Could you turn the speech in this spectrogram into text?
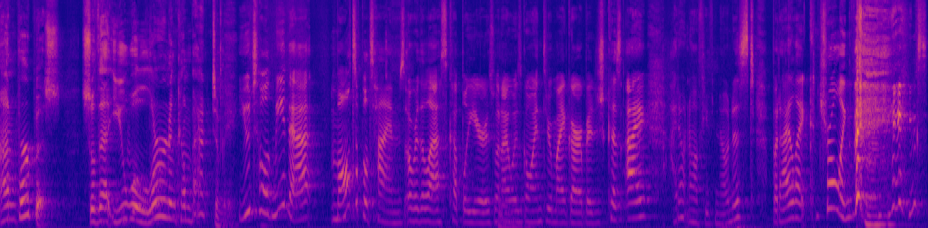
on purpose, so that you will learn and come back to me. You told me that multiple times over the last couple years when I Mm-hmm. was going through my garbage because I I don't know if you've noticed, but I like controlling things.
